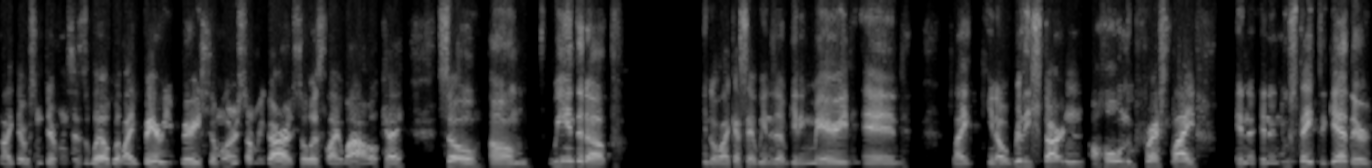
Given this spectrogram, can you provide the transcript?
like there were some differences as well, but like very, very similar in some regards. So it's like, wow, okay. So um we ended up, you know, like I said, we ended up getting married and like, you know, really starting a whole new fresh life in a, in a new state together.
